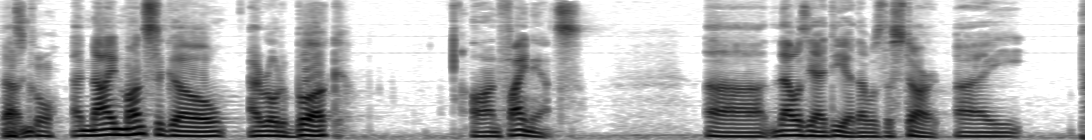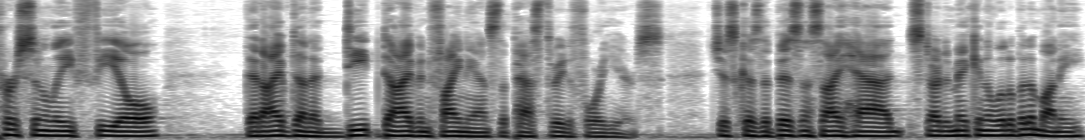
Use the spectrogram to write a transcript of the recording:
That's cool. Uh, nine months ago, I wrote a book on finance. Uh, that was the idea. That was the start. I personally feel that I've done a deep dive in finance the past three to four years, just because the business I had started making a little bit of money,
